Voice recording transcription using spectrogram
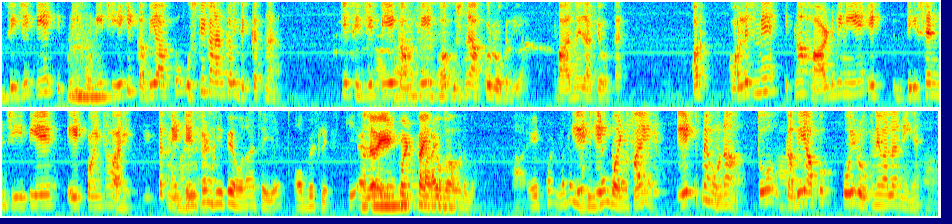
सीजीपीए हम्म। इतनी होनी चाहिए कि कभी आपको उसके कारण कभी दिक्कत ना आए कि सीजीपीए हाँ, कम हाँ, थी हाँ। और उसने आपको रोक दिया बाद में जाके होता है। और कॉलेज में इतना हार्ड भी नहीं है एक डिसेंट जीपीए 8.5 तक मेंटेन करना। जीपीए होना चाहिए ऑब्वियसली कि मतलब 8.5 होगा। एट पॉइंट मतलब एट में होना तो हाँ, कभी आपको कोई रोकने वाला नहीं है। हाँ,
